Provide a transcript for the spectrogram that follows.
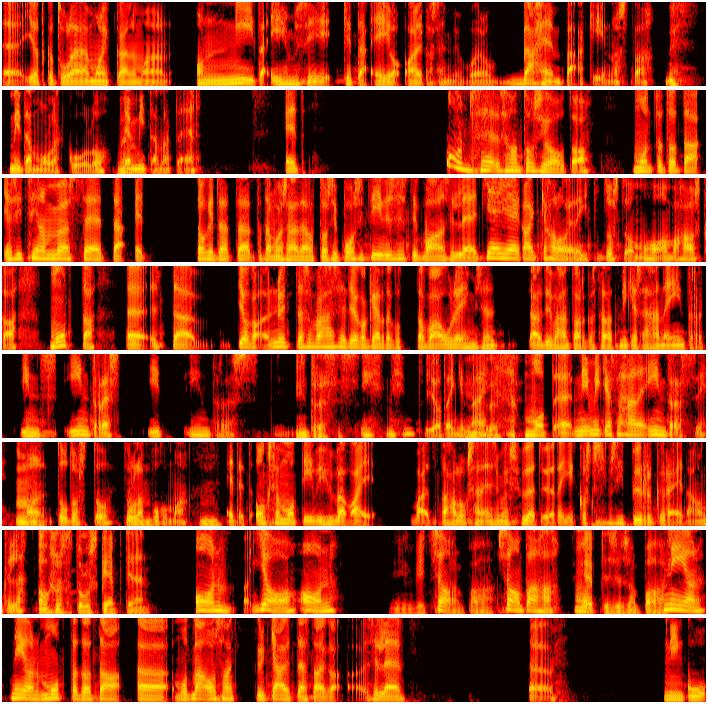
eh, jotka tulee moikkailemaan, on niitä ihmisiä, ketä ei ole aikaisemmin voinut vähempää kiinnostaa, Niin. mitä mulle kuuluu Niin. ja mitä mä teen. Et on se, se on tosi outoa. Mutta tota, ja sitten siinä on myös se, että et, toki tätä, tätä voisi ajatella tosi positiivisesti vaan silleen, että jee jee, kaikki haluaa jotenkin tutustua muuhun, onpa hauskaa. Mutta äh, sitä, joka, nyt tässä on vähän se, että joka kerta kun tapaa uuden ihmisen, täytyy vähän tarkastella, että mikä se hänen inter, ins, interest, it, interest, Intressissä. in, in, jotenkin näin. Mutta niin mikä se hänen intressi Mm. on tutustua, tulla Mm. puhumaan. Mm. Että et, onko se motiivi hyvä vai, vai tota, haluatko hän esimerkiksi hyötyä jotenkin, koska semmoisia pyrkyreitä on kyllä. Onko susta tullut skeptinen? On, joo, on. Niin vitsi, Se on- on paha. Se on paha. Skeptisyys on pahasta. niin on, niin on, mutta tota, ö, mut mä osaan kyllä käyttää sitä aika silleen, ö, niin kuin,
